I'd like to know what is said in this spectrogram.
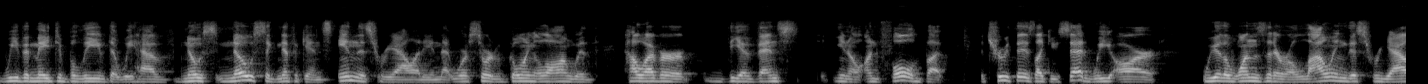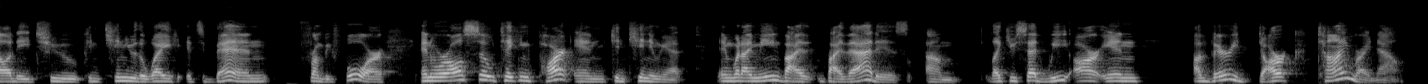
we've been made to believe that we have no no significance in this reality, and that we're sort of going along with however the events you know unfold, but the truth is like you said we are we are the ones that are allowing this reality to continue the way it's been from before and we're also taking part in continuing it and what i mean by by that is um, like you said we are in a very dark time right now.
